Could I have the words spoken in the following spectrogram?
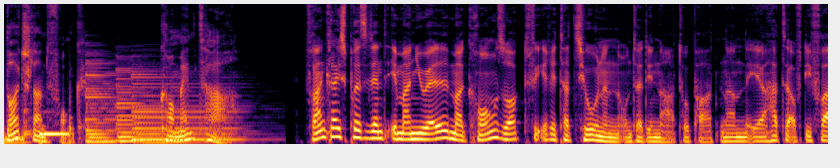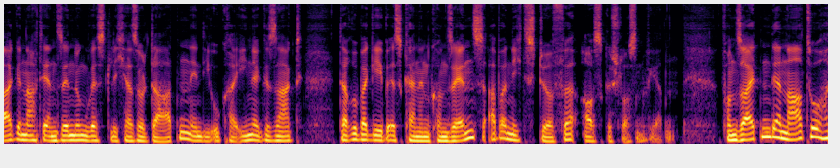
Deutschlandfunk. Kommentar. Frankreichs Präsident Emmanuel Macron sorgt für Irritationen unter den NATO-Partnern. Er hatte auf die Frage nach der Entsendung westlicher Soldaten in die Ukraine gesagt, darüber gebe es keinen Konsens, aber nichts dürfe ausgeschlossen werden. Von Seiten der NATO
